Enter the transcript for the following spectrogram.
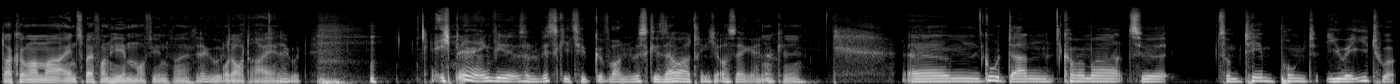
da können wir mal ein, zwei von heben, auf jeden Fall. Sehr gut. Oder auch drei. Sehr gut. Ich bin irgendwie so ein Whisky-Typ geworden. Whisky sauer trinke ich auch sehr gerne. Okay. Ähm, gut, dann kommen wir mal zu, zum Themenpunkt UAE-Tour.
